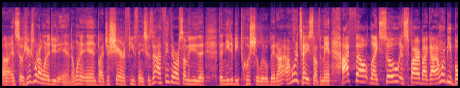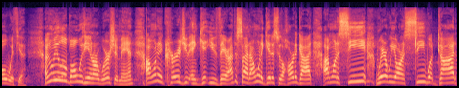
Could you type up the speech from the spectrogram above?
Uh, and so here's what I want to do to end. I want to end by just sharing a few things because I think there are some of you that, that need to be pushed a little bit. And I, I want to tell you something, man. I felt like so inspired by God. I want to be bold with you. I want to be a little bold with you in our worship, man. I want to encourage you and get you there. I've decided I want to get us to the heart of God. I want to see where we are and see what God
